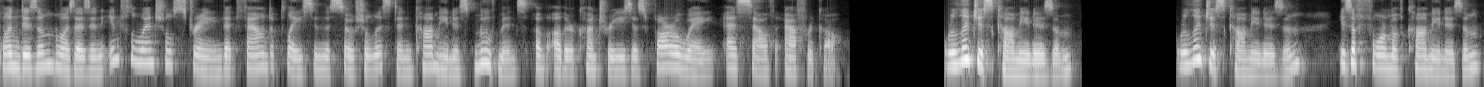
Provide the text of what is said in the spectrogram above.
Bundism was as an influential strain that found a place in the socialist and communist movements of other countries as far away as South Africa. Religious communism Religious communism is a form of communism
